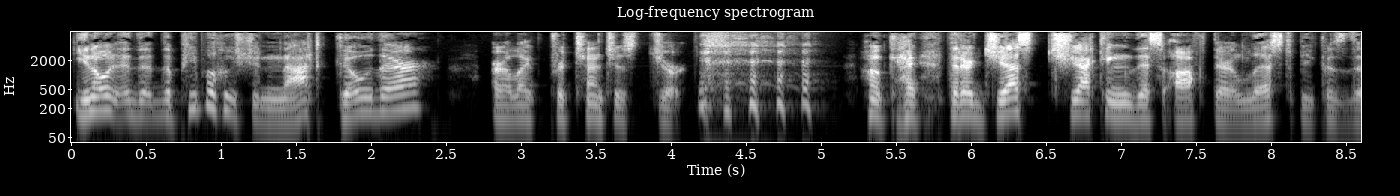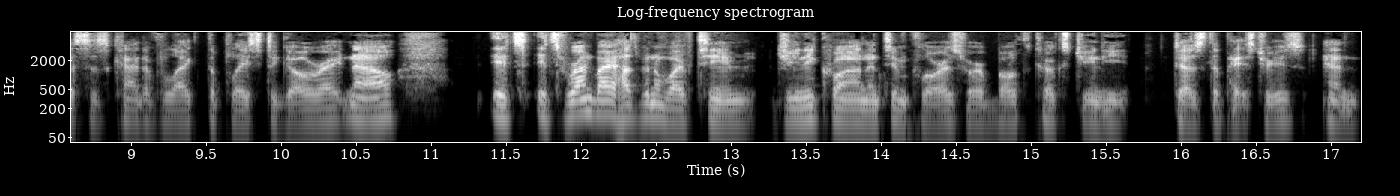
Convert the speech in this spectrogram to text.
You know, the, the people who should not go there are like pretentious jerks. okay, that are just checking this off their list because this is kind of like the place to go right now. It's it's run by a husband and wife team, Genie Kwon and Tim Flores, who are both cooks. Genie does the pastries and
